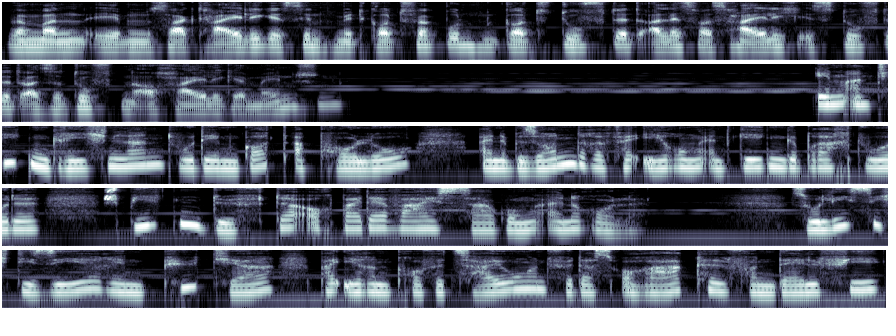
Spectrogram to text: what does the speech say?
wenn man eben sagt, Heilige sind mit Gott verbunden, Gott duftet, alles was heilig ist, duftet, also duften auch heilige Menschen. Im antiken Griechenland, wo dem Gott Apollo eine besondere Verehrung entgegengebracht wurde, spielten Düfte auch bei der Weissagung eine Rolle. So ließ sich die Seherin Pythia bei ihren Prophezeiungen für das Orakel von Delphi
